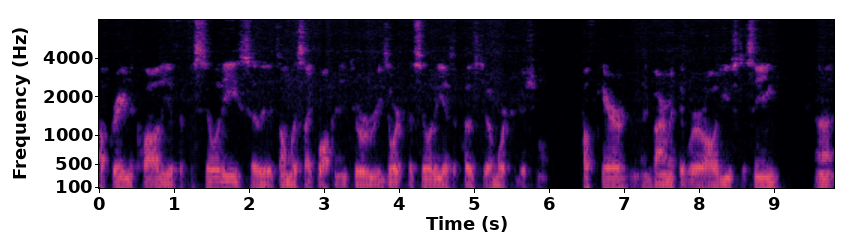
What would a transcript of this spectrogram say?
upgrading the quality of the facility so that it's almost like walking into a resort facility as opposed to a more traditional healthcare environment that we're all used to seeing. Uh,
